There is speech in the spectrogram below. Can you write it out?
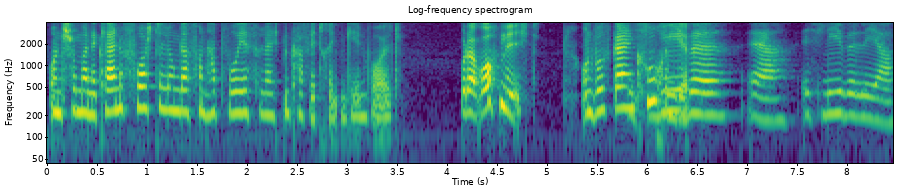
und schon mal eine kleine Vorstellung davon habt, wo ihr vielleicht einen Kaffee trinken gehen wollt. Oder wo auch nicht. Und wo es geilen Kuchen ich liebe, gibt. Ja, ich liebe Lea.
